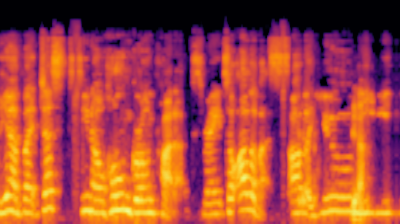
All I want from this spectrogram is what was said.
yeah, but just you know, homegrown products, right? So all of us, all yeah. of you, yeah. me,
